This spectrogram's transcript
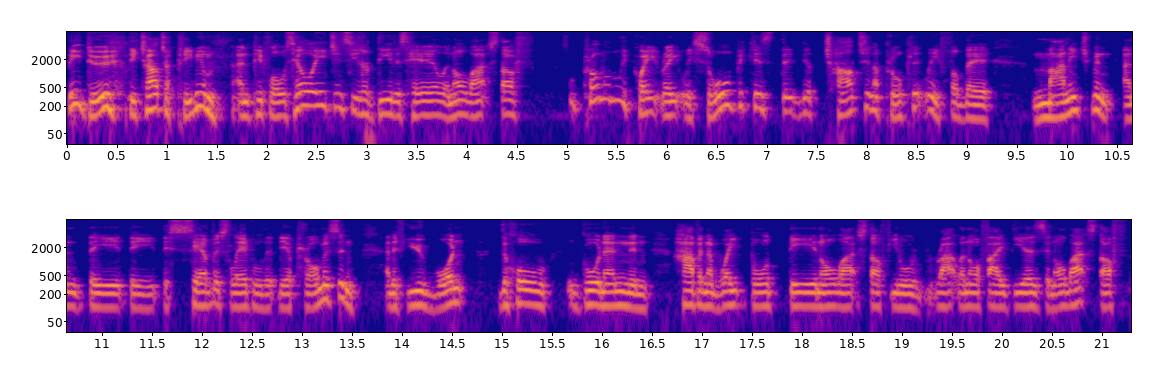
they do. They charge a premium, and people always say, "Oh, agencies are dear as hell" and all that stuff. Well, probably quite rightly so, because they, are charging appropriately for the management and the, the the service level that they're promising. And if you want the whole going in and having a whiteboard day and all that stuff, you know, rattling off ideas and all that stuff,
